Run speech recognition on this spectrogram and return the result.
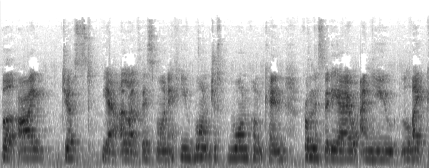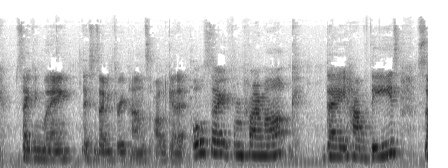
but I just yeah I like this one. If you want just one pumpkin from this video and you like saving money this is only three pounds. I would get it. Also from Primark they have these. So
